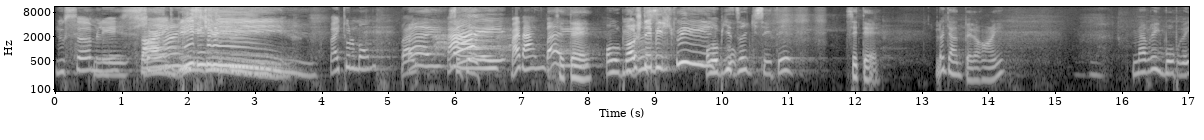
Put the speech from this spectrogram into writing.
Nous sommes les cinq biscuits! Bye tout le monde! Bye. Bye! Bye bye! C'était. On a oublié Mange dire- biscuits! On a oublié de dire qui c'était. C'était. Logan Pellerin. Maverick Beaubré.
